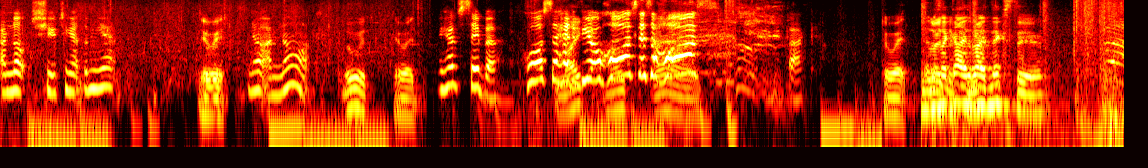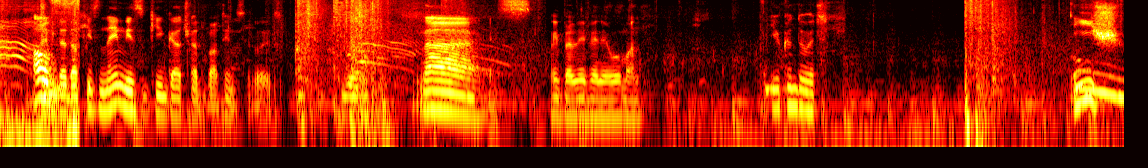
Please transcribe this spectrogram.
I'm not shooting at them yet. Do it. No, I'm not. Do it. Do it. We have Saber. Horse ahead of you! Horse! There's a that. horse! Back. Do it. There's a guy right next to you. Oh, His name is Giga Chatbot in Silhouette. nice. We believe in you, woman. You can do it. Eesh.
